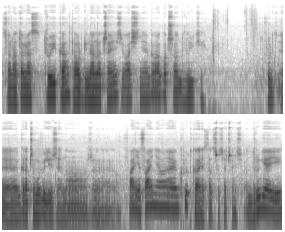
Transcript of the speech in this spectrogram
Co natomiast trójka, ta oryginalna część właśnie była gorsza od dwójki. Twór, e, gracze mówili, że no, że fajnie, fajnie, ale krótka jest ta trzecia część od drugiej i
